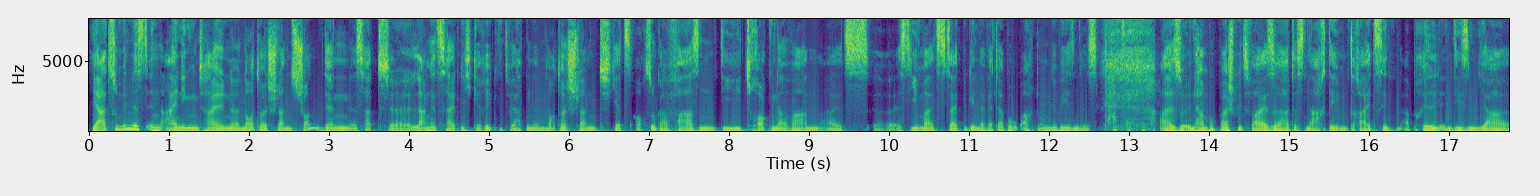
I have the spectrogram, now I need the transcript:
Ja, zumindest in einigen Teilen äh, Norddeutschlands schon, denn es hat äh, lange Zeit nicht geregnet. Wir hatten in Norddeutschland jetzt auch sogar Phasen, die trockener waren, als äh, es jemals seit Beginn der Wetterbeobachtungen gewesen ist. Tatsächlich. Also in Hamburg beispielsweise hat es nach dem 13. April in diesem Jahr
